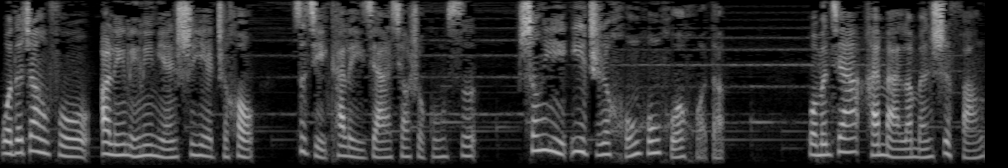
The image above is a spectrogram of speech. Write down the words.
我的丈夫二零零零年失业之后，自己开了一家销售公司，生意一直红红火火的。我们家还买了门市房，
